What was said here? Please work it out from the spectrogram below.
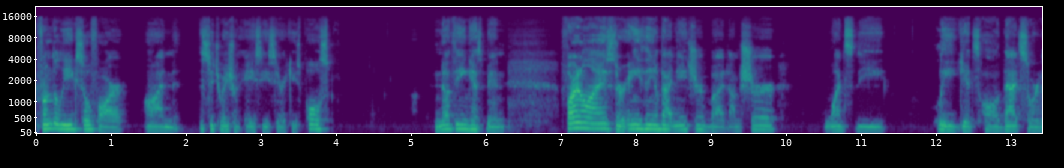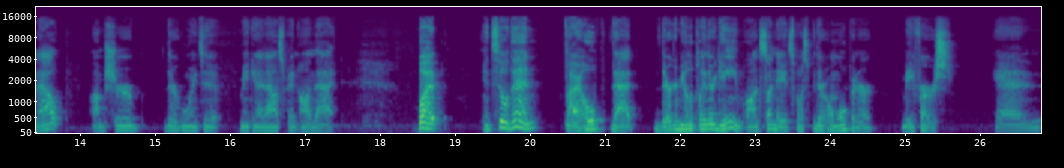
from the league so far on the situation with AC Syracuse Pulse. Nothing has been finalized or anything of that nature, but I'm sure once the league gets all that sorted out, I'm sure they're going to make an announcement on that. But until then, I hope that they're going to be able to play their game on Sunday. It's supposed to be their home opener, May 1st. And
